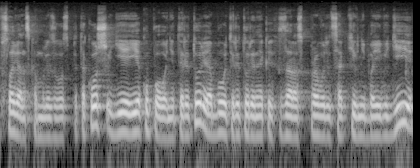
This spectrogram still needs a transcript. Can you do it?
в Славянському лісгоспі. Також є і окуповані території або території, на яких зараз проводяться активні бойові дії.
